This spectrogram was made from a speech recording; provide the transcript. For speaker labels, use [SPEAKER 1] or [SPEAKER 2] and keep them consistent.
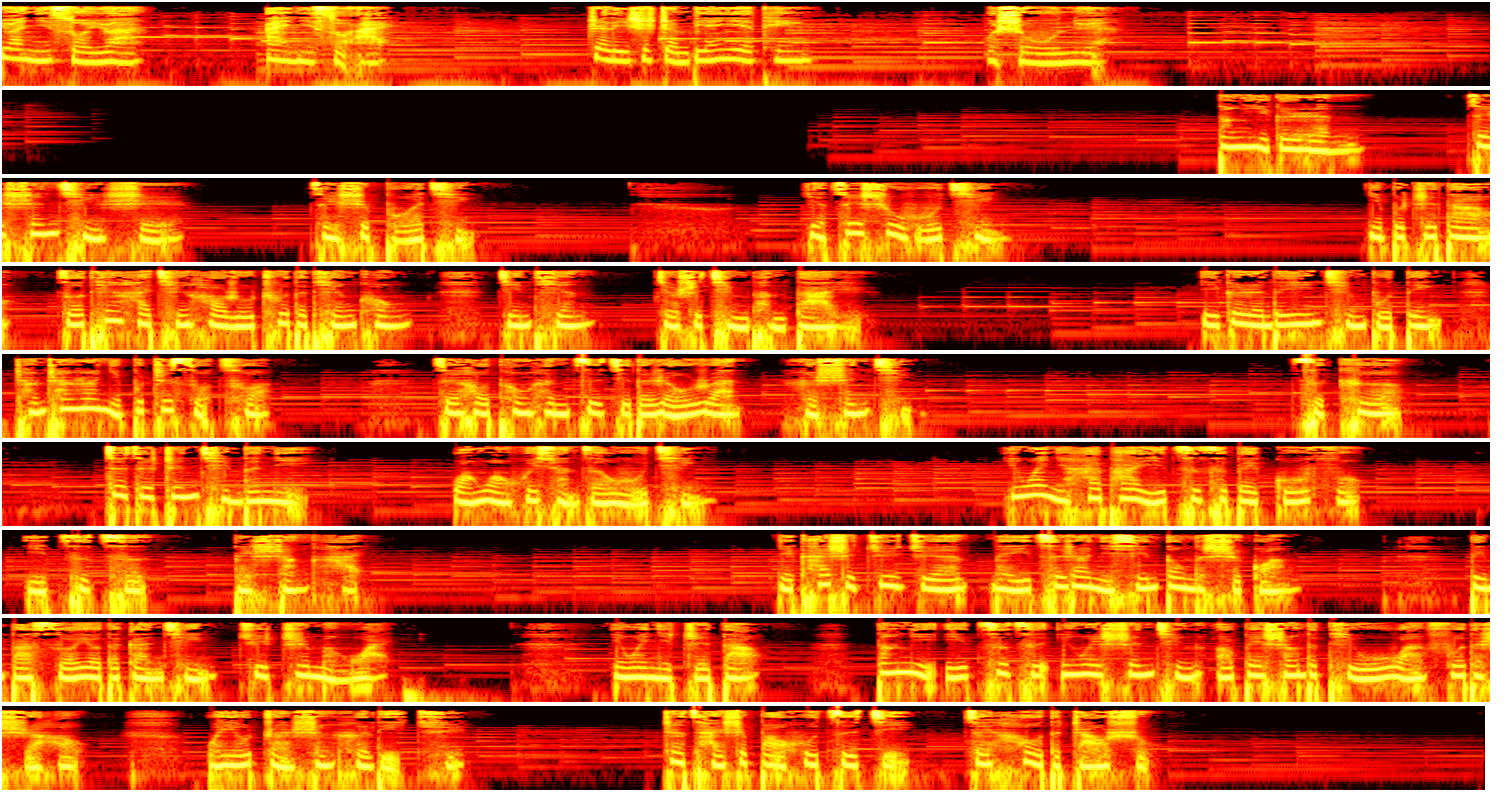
[SPEAKER 1] 愿你所愿，爱你所爱。这里是枕边夜听，我是吴虐。
[SPEAKER 2] 当一个人最深情时，最是薄情，也最是无情。你不知道，昨天还晴好如初的天空，今天就是倾盆大雨。一个人的阴晴不定，常常让你不知所措，最后痛恨自己的柔软和深情。此刻，最最真情的你，往往会选择无情，因为你害怕一次次被辜负。一次次被伤害，你开始拒绝每一次让你心动的时光，并把所有的感情拒之门外。因为你知道，当你一次次因为深情而被伤的体无完肤的时候，唯有转身和离去，这才是保护自己最后的招数。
